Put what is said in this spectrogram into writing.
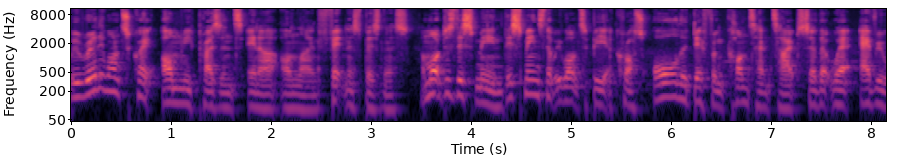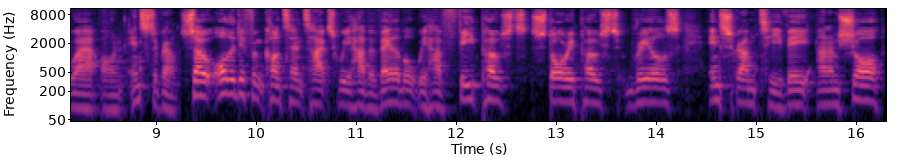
we really want to create omnipresence in our online fitness business. And what does this mean? This means that we want to be across all the different content types so that we're everywhere on Instagram. So, all the different content types we have available, we have feed posts, story posts, reels, Instagram TV, and I'm sure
